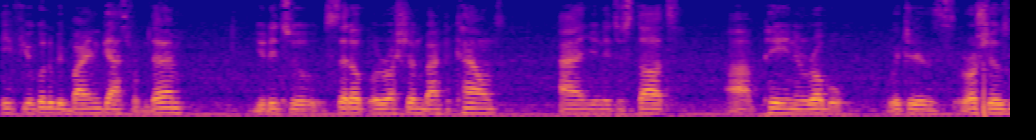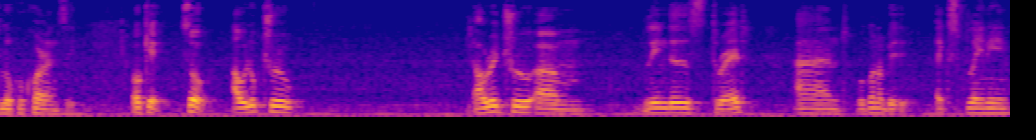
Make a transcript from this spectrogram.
if you're going to be buying gas from them, you need to set up a Russian bank account and you need to start uh, paying in ruble, which is Russia's local currency. Okay, so I will look through, I'll read through um, Linda's thread and we're going to be explaining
